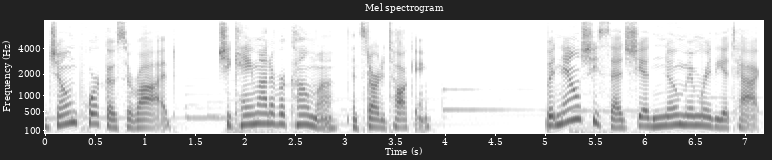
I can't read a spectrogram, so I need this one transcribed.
Joan Porco survived. She came out of her coma and started talking. But now she said she had no memory of the attack.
